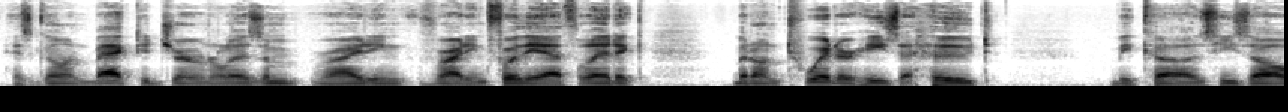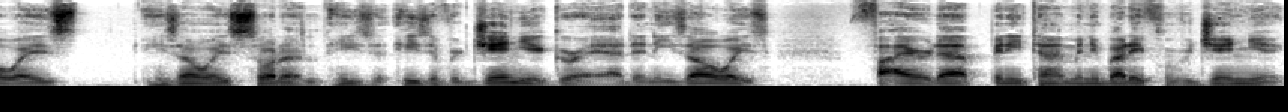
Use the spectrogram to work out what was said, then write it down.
Has gone back to journalism, writing writing for the Athletic, but on Twitter he's a hoot because he's always he's always sort of he's he's a Virginia grad and he's always fired up anytime anybody from Virginia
